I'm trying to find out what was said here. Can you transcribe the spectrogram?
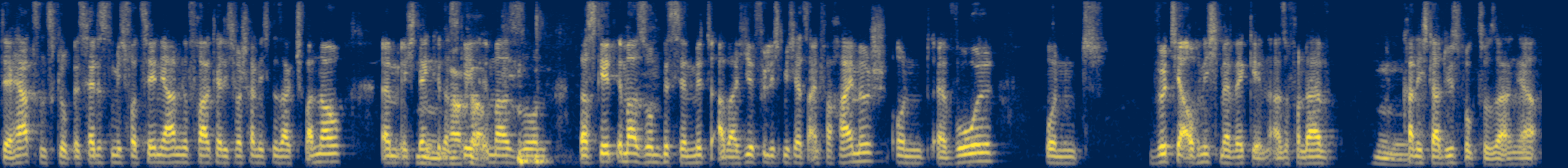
der Herzensclub ist. Hättest du mich vor zehn Jahren gefragt, hätte ich wahrscheinlich gesagt Spandau. Ähm, ich denke, mhm, das geht immer so, das geht immer so ein bisschen mit, aber hier fühle ich mich jetzt einfach heimisch und äh, wohl und wird ja auch nicht mehr weggehen. Also von daher mhm. kann ich da Duisburg zu sagen, ja.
